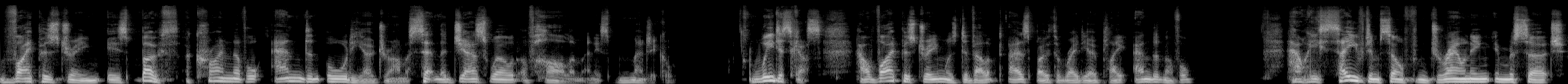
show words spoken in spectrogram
Viper's Dream is both a crime novel and an audio drama set in the jazz world of Harlem, and it's magical. We discuss how Viper's Dream was developed as both a radio play and a novel, how he saved himself from drowning in research,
